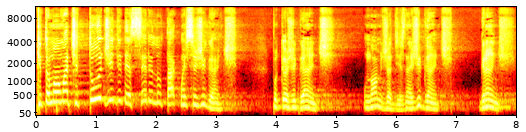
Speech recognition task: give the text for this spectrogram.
que tomou uma atitude de descer e lutar com esse gigante, porque o gigante, o nome já diz, né? Gigante, grande,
